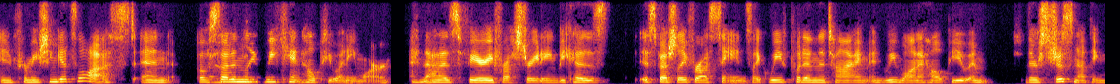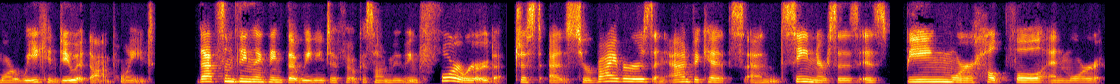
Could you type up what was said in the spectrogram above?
information gets lost and oh suddenly we can't help you anymore. And that is very frustrating because especially for us SANEs like we've put in the time and we want to help you and there's just nothing more we can do at that point. That's something I think that we need to focus on moving forward, just as survivors and advocates and SANE nurses, is being more helpful and more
